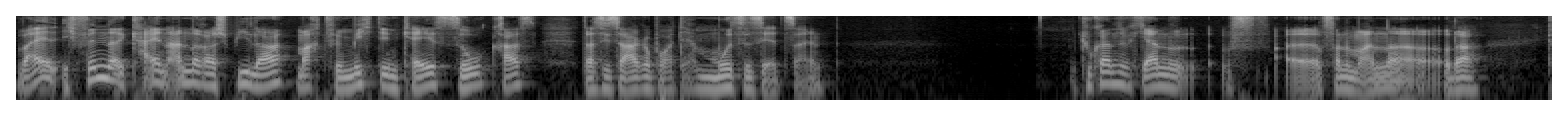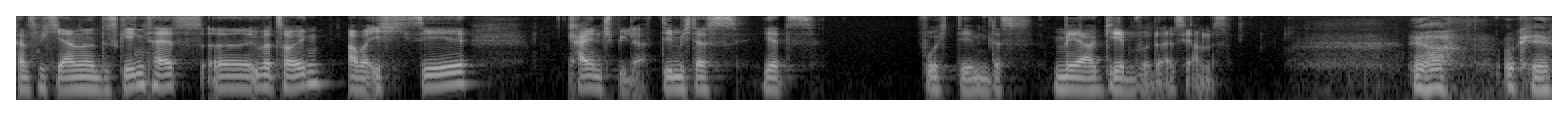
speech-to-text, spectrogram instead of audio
Weil ich finde, kein anderer Spieler macht für mich den Case so krass, dass ich sage, boah, der muss es jetzt sein. Du kannst mich gerne äh, von einem anderen oder kannst mich gerne des Gegenteils äh, überzeugen, aber ich sehe keinen Spieler, dem ich das jetzt, wo ich dem das mehr geben würde als Janis. Ja, okay.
